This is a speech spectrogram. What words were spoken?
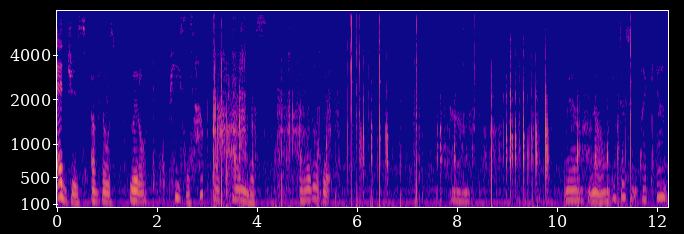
edges of those little pieces. How can I turn this a little bit? Um, well, no, it doesn't. I can't.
